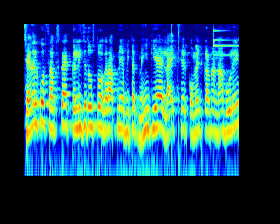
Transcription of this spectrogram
चैनल को सब्सक्राइब कर लीजिए दोस्तों, अगर आपने अभी तक नहीं किया है लाइक शेयर कॉमेंट करना ना भूलें।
